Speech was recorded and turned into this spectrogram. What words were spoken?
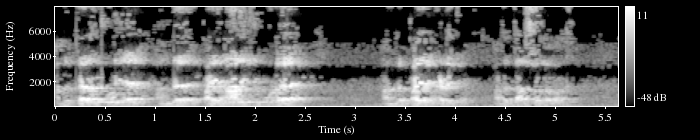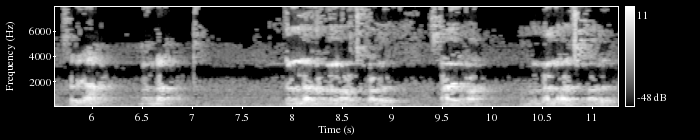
அந்த பெறக்கூடிய அந்த பயனாளிக்கு கூட அந்த பயன் கிடைக்கும். அதைத்தான் சொல்ல வரேன். சரியா? நல்லா. நல்லா நம்ம நல்லா வச்சுக்காரு சாயப்பா நம்ம நல்லா வச்சுக்காரு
